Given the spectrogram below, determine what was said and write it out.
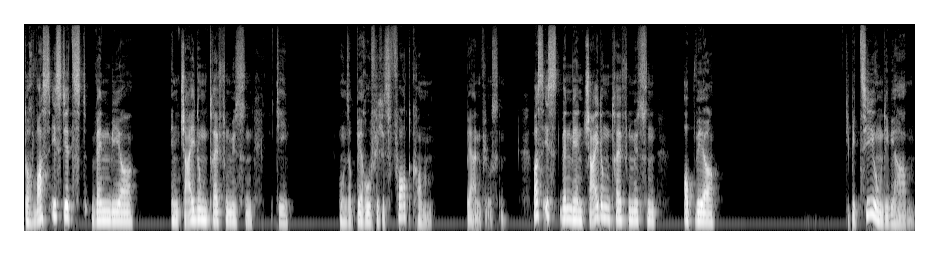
Doch was ist jetzt, wenn wir Entscheidungen treffen müssen, die unser berufliches Fortkommen beeinflussen? Was ist, wenn wir Entscheidungen treffen müssen, ob wir die Beziehung, die wir haben,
